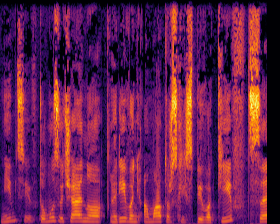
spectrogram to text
німців. Тому, звичайно, рівень аматорських співаків це.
